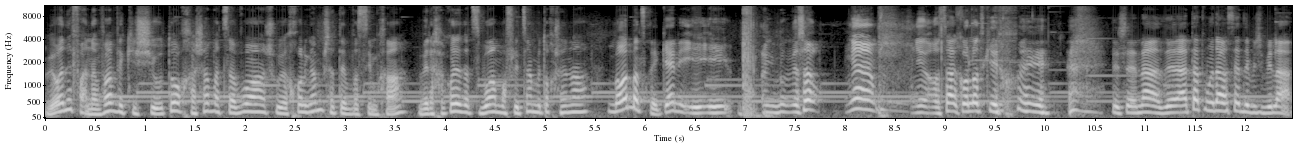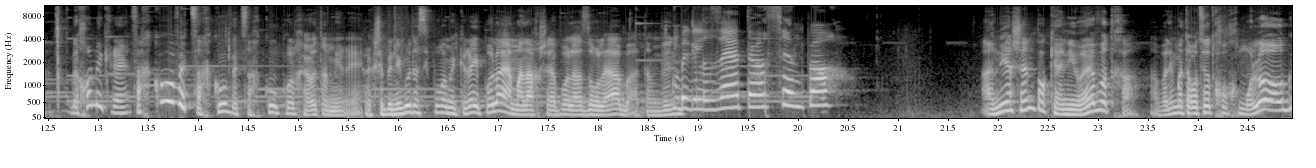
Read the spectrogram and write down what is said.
בעודף ענווה וקישיותו חשב הצבוע שהוא יכול גם להשתתף בשמחה ולחקות את הצבועה המפליצה מתוך שינה. מאוד מצחיק, כן? היא, היא, היא ישר, היא עושה קולות כאילו ישנה, זה התת מודע עושה את זה בשבילה. בכל מקרה, צחקו וצחקו וצחקו כל חיות המרעה. רק שבניגוד לסיפור המקראי, פה לא היה מלאך שיבוא לעזור לאבא, אתה מבין? בגלל זה אתה ישן פה? אני ישן פה כי אני אוהב אותך, אבל אם אתה רוצה להיות חוכמולוג,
